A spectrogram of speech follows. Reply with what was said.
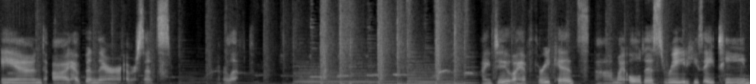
and I have been there ever since. Never left. I do. I have three kids. Uh, my oldest, Reed, he's 18.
